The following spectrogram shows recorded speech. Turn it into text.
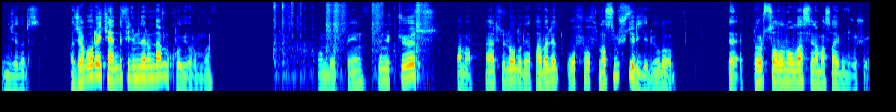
inceleriz. Acaba oraya kendi filmlerimden mi koyuyorum lan? 14 bin. 1300. Tamam. Her türlü olur ya. Tabela of of nasıl müşteri geliyor oğlum? De, 4 salonu olan sinema sahibi duruşu.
